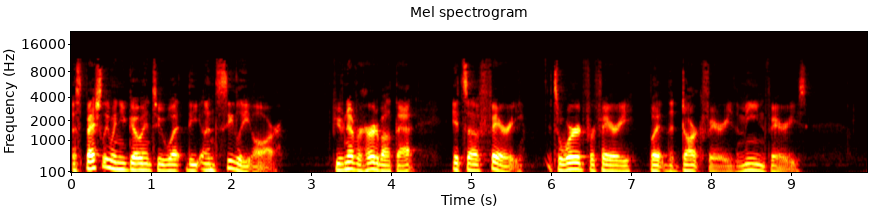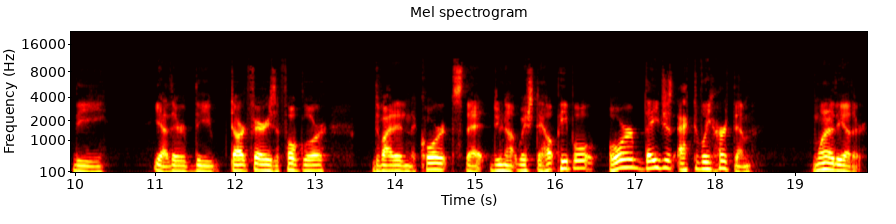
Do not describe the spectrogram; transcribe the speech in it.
Especially when you go into what the unseelie are. If you've never heard about that, it's a fairy. It's a word for fairy, but the dark fairy, the mean fairies. The yeah, they're the dark fairies of folklore divided into courts that do not wish to help people or they just actively hurt them. One or the other.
